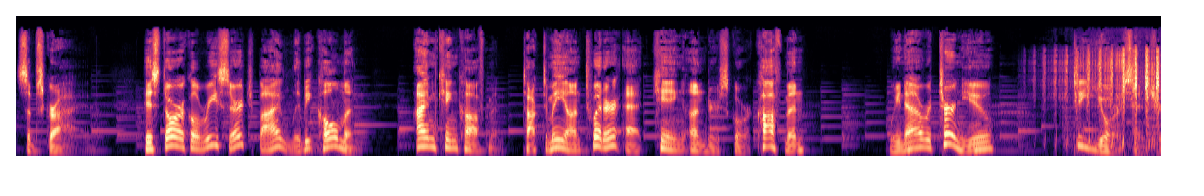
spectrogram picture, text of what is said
subscribe. Historical research by Libby Coleman. I'm King Kaufman. Talk to me on Twitter at king underscore Kaufman. We now return you to your century.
